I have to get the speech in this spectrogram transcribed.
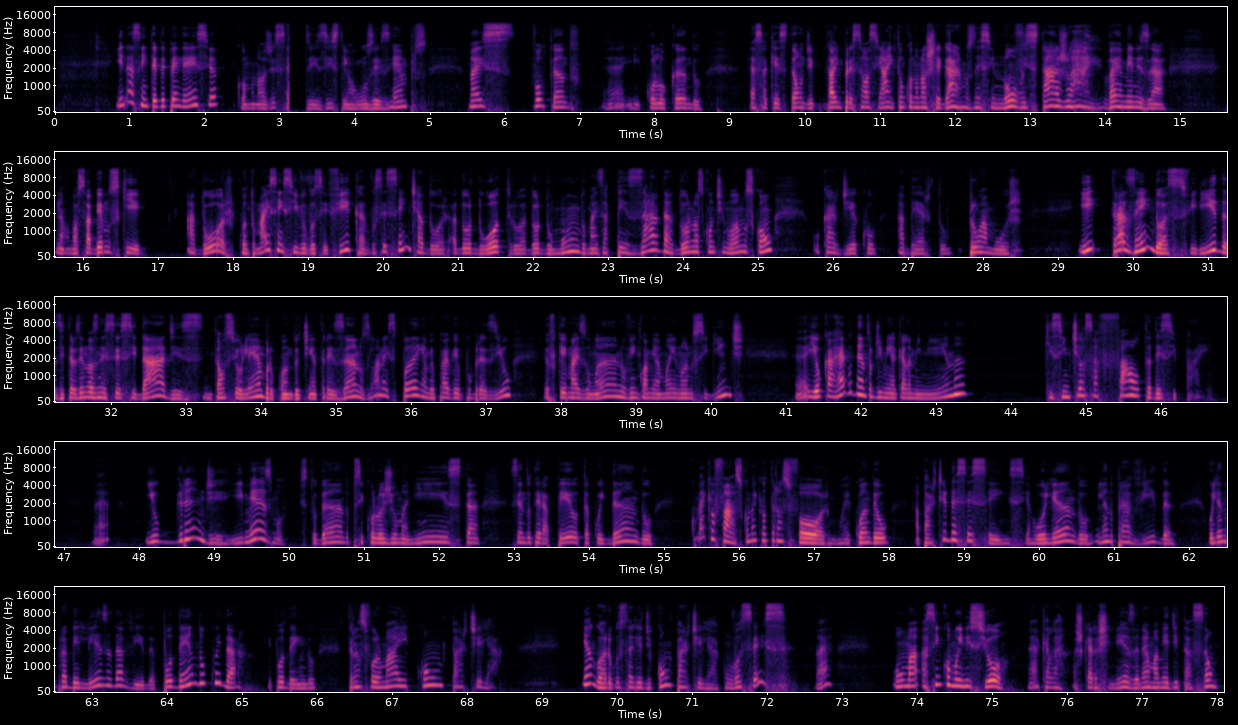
E nessa interdependência, como nós dissemos, existem alguns exemplos, mas voltando né, e colocando essa questão de dar a impressão assim, ah, então quando nós chegarmos nesse novo estágio, ai, vai amenizar. Não, nós sabemos que a dor, quanto mais sensível você fica, você sente a dor, a dor do outro, a dor do mundo, mas apesar da dor, nós continuamos com o cardíaco aberto para o amor. E trazendo as feridas e trazendo as necessidades. Então, se eu lembro, quando eu tinha três anos, lá na Espanha, meu pai veio para o Brasil, eu fiquei mais um ano, vim com a minha mãe no ano seguinte, é, e eu carrego dentro de mim aquela menina que sentiu essa falta desse pai. Né? E o grande, e mesmo estudando psicologia humanista, sendo terapeuta, cuidando, como é que eu faço? Como é que eu transformo? É quando eu, a partir dessa essência, olhando, olhando para a vida, olhando para a beleza da vida, podendo cuidar e podendo transformar e compartilhar. E agora eu gostaria de compartilhar com vocês, né, uma, assim como iniciou né, aquela, acho que era chinesa, né, uma meditação,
